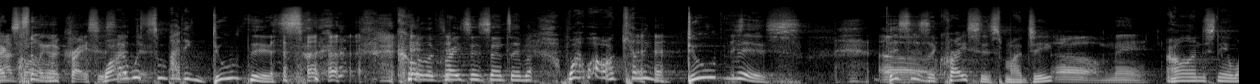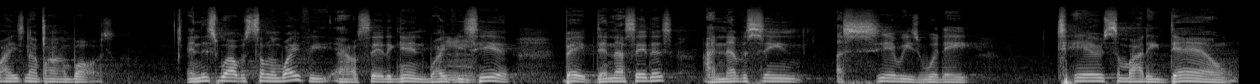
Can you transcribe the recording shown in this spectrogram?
am not calling a crisis Why center. would somebody do this? Call a crisis center. Why would R. Kelly do this? This is a crisis, my G. oh man. I don't understand why he's not behind bars. And this is what I was telling wifey, and I'll say it again. Wifey's Mm-hmm. here, babe. Didn't I say this? I never seen a series where they tear somebody down,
